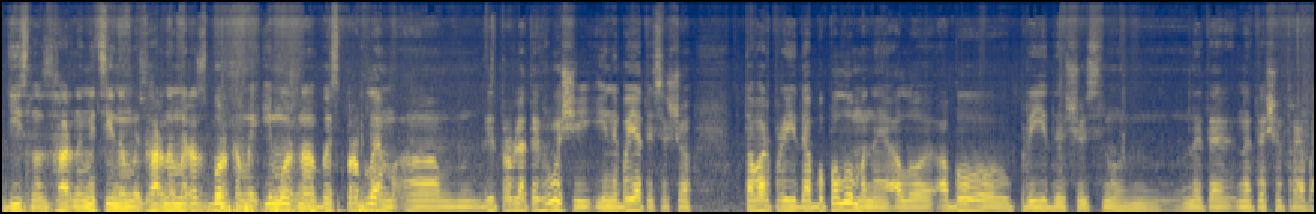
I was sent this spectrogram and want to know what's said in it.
дійсно з гарними цінами, з гарними розборками, і можна без проблем е, відправляти гроші і не боятися, що товар приїде або поломаний, або приїде щось ну, не, те, не те, що треба.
